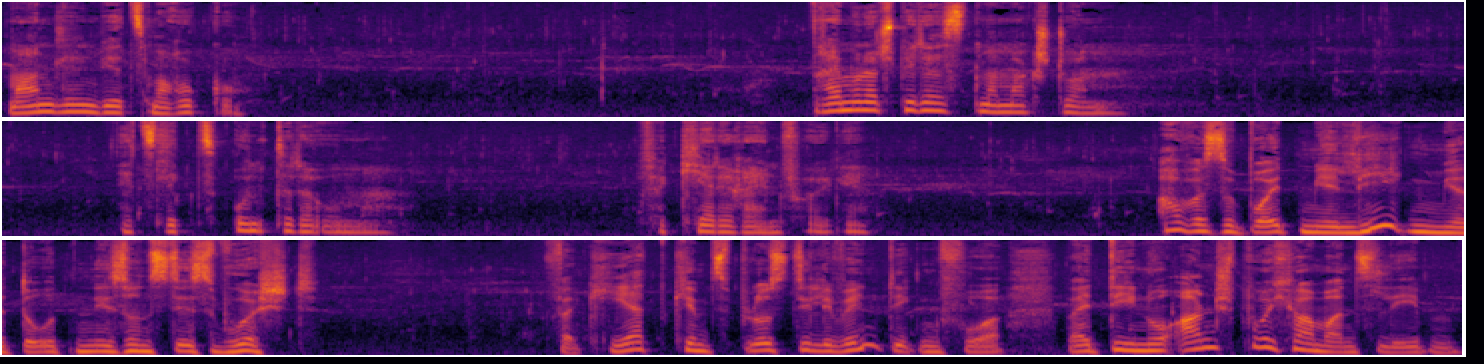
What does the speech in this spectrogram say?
Mandeln wird's Marokko. Drei Monate später ist Mama gestorben. Jetzt liegt's unter der Oma. Verkehrte Reihenfolge. Aber sobald wir liegen, wir Toten, ist uns das wurscht. Verkehrt kommt's bloß die Lebendigen vor, weil die nur Anspruch haben ans Leben.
